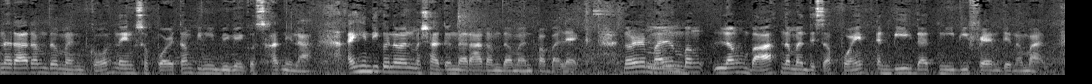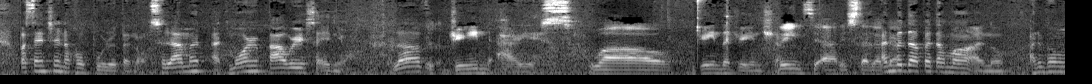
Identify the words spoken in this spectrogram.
nararamdaman ko na yung support ang binibigay ko sa kanila ay hindi ko naman masyadong nararamdaman pabalik. Normal bang, lang ba naman disappoint and be that needy friend din naman? Pasensya na kung puro tanong. Salamat at more power sa inyo. Love, Jane Aries. Wow. Jane na Jane siya. Rain si Aris talaga. Ano ba dapat ang mga ano? Ano bang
